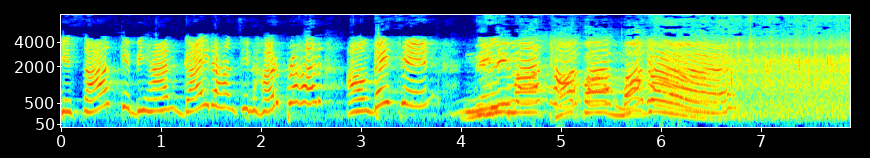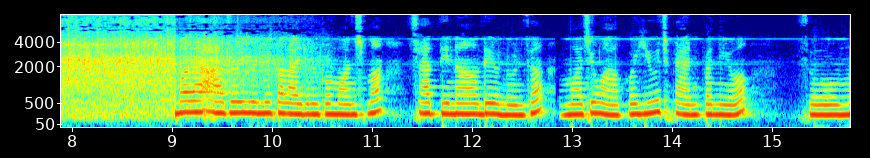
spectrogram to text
के साथ के बिहान गाइरहन्छन् हर प्रहर आउँदैछन् निलिमा थापा मलाई आज यो नेपाल आइडलको मञ्चमा साथ दिन आउँदै हुनुहुन्छ। म चाहिँ उहाँको युज फ्यान पनि हो। सो म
